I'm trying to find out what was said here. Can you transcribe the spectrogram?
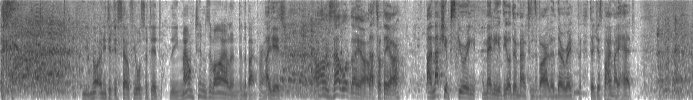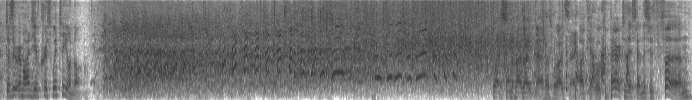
you not only did yourself, you also did the mountains of Ireland in the background. I did. Oh, is that what they are? That's what they are. I'm actually obscuring many of the other mountains of Ireland. They're right, they're just behind my head. Does it remind you of Chris Whitty or not? Well, it's not a bad opener, that's what I'd say. OK, well, compare it to this then. This is Fern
